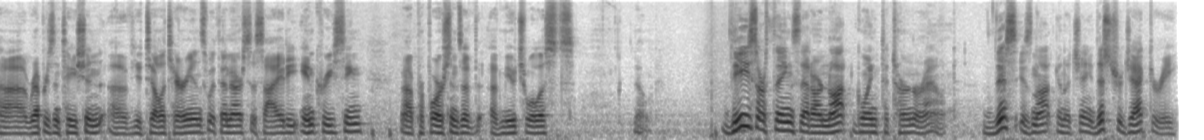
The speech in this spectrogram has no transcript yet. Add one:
uh, representation of utilitarians within our society, increasing uh, proportions of, of mutualists. No. These are things that are not going to turn around. This is not going to change. This trajectory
